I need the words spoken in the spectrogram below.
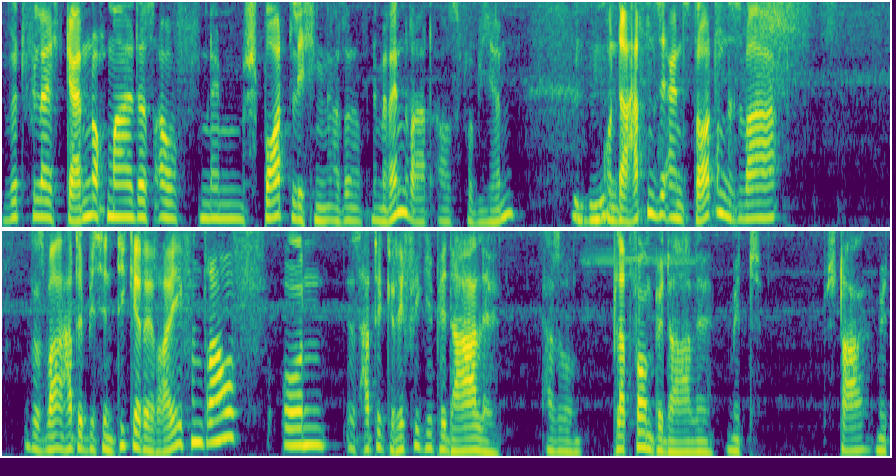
würd vielleicht gern noch mal das auf einem sportlichen, also auf einem Rennrad ausprobieren. Mhm. Und da hatten sie eins dort und das war, das war, hatte ein bisschen dickere Reifen drauf und es hatte griffige Pedale, also Plattformpedale mit Stahl, mit,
